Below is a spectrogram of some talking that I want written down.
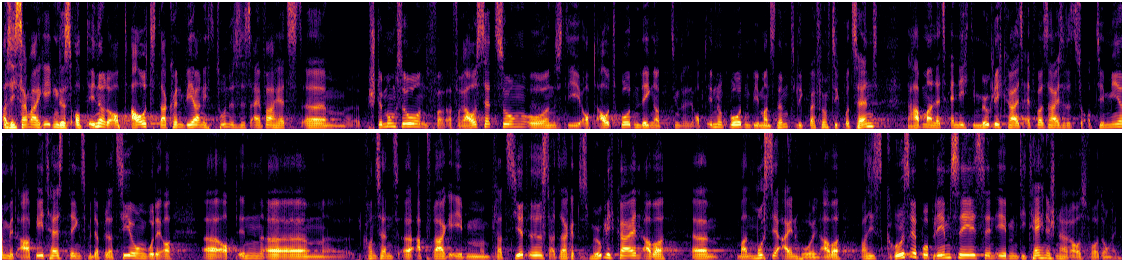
Also ich sage mal, gegen das Opt-in oder Opt-out, da können wir ja nichts tun. Das ist einfach jetzt ähm, Bestimmung so und Voraussetzung und die Opt-out-Quoten liegen, beziehungsweise Opt-in-Quoten, wie man es nimmt, liegt bei 50 Prozent. Da hat man letztendlich die Möglichkeit, als das zu optimieren mit A-B-Testings, mit der Platzierung, wo der äh, Opt-in, ähm, die Consent-Abfrage eben platziert ist. Also da gibt es Möglichkeiten, aber ähm, man muss sie einholen. Aber was ich das größere Problem sehe, sind eben die technischen Herausforderungen.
